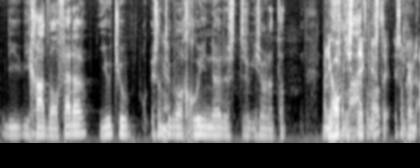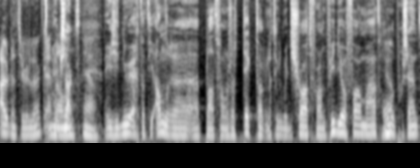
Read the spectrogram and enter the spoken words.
die, die gaat wel verder. YouTube is natuurlijk wel groeiende. Dus het is ook niet zo dat dat... Maar die hockeystick is, er, is op een gegeven moment uit natuurlijk. En dan, Exact. Ja. En je ziet nu echt dat die andere eh, platformen, zoals TikTok natuurlijk met die short-form videoformaat, 100%,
